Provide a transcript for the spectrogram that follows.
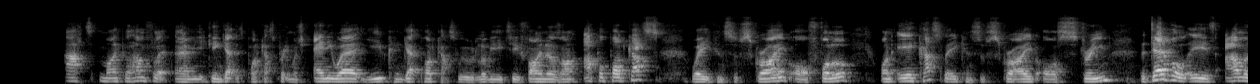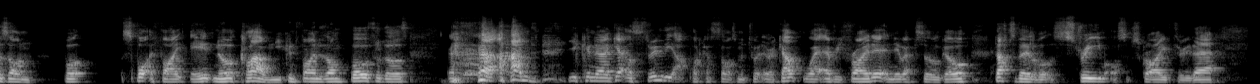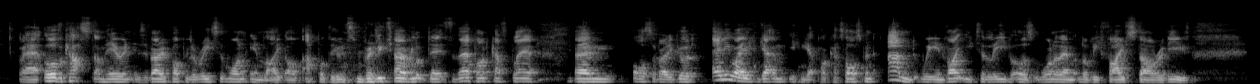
At Michael Hamflet. Um, you can get this podcast pretty much anywhere you can get podcasts. We would love you to find us on Apple Podcasts, where you can subscribe or follow, on Acast, where you can subscribe or stream. The devil is Amazon, but Spotify ain't no clown. You can find us on both of those. and you can uh, get us through the at Podcast Horseman Twitter account, where every Friday a new episode will go up. That's available to stream or subscribe through there. Uh, Overcast, I'm hearing, is a very popular recent one in light of Apple doing some really terrible updates to their podcast player. Um, also very good. Anyway, you can get them. You can get Podcast Horseman, and we invite you to leave us one of them lovely five star reviews.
